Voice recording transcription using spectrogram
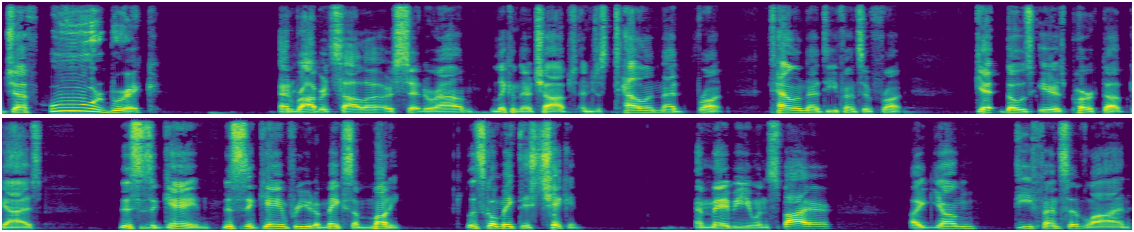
Jeff Ulbrich and Robert Saleh are sitting around licking their chops and just telling that front, telling that defensive front, get those ears perked up, guys. This is a game. This is a game for you to make some money. Let's go make this chicken. And maybe you inspire a young defensive line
